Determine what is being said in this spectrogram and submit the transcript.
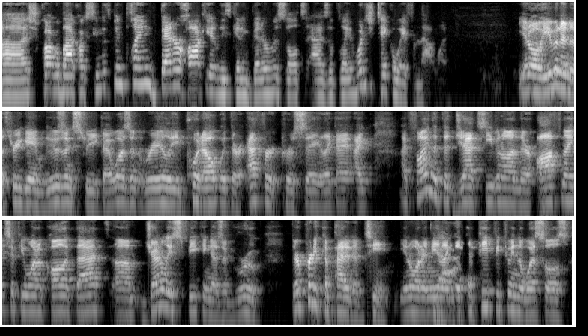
Uh, Chicago Blackhawks team that's been playing better hockey, at least getting better results as of late. What did you take away from that one? You know, even in a three game losing streak, I wasn't really put out with their effort per se. Like I, I, I find that the Jets, even on their off nights, if you want to call it that, um, generally speaking, as a group, they're a pretty competitive team. You know what I mean? Yeah. Like they compete between the whistles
